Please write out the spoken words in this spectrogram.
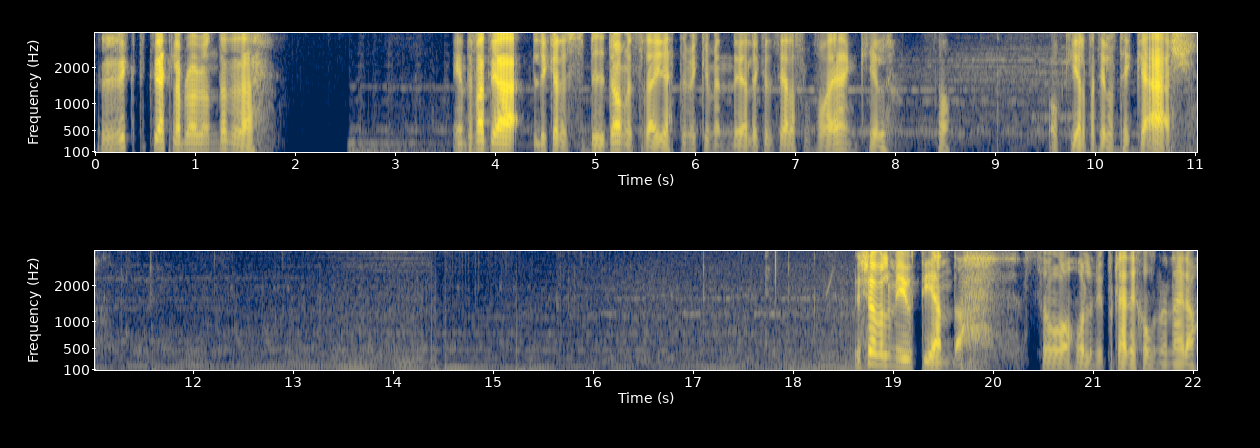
Riktigt jäkla bra runda det där. Inte för att jag lyckades bidra med sådär jättemycket, men jag lyckades i alla fall vara en kill. Så. Och hjälpa till att täcka Ash. Vi kör väl mute igen då. Så håller vi på traditionerna idag.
